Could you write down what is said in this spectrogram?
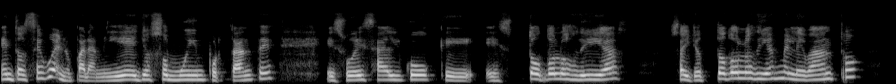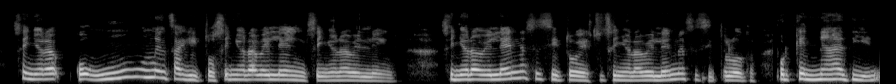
Entonces, bueno, para mí ellos son muy importantes. Eso es algo que es todos los días. O sea, yo todos los días me levanto señora, con un mensajito, señora Belén, señora Belén, señora Belén, necesito esto, señora Belén, necesito lo otro, porque nadie,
